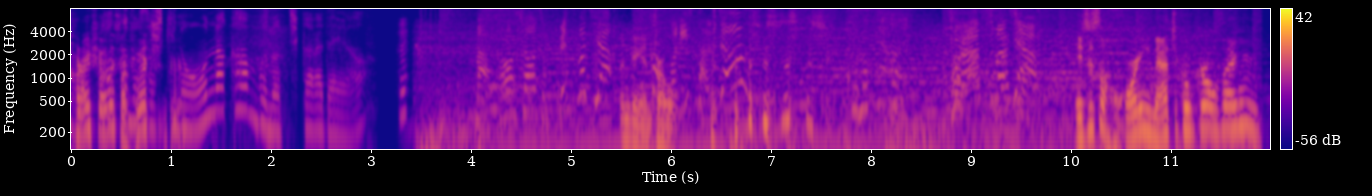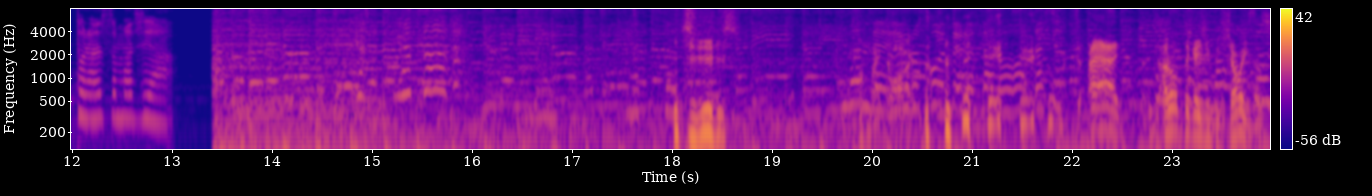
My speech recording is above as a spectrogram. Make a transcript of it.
Can I show this on Twitch? I'm getting in trouble. Is this a horny magical girl thing? Jeez. Oh my god. I, I don't think I should be showing this.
